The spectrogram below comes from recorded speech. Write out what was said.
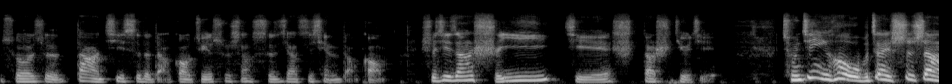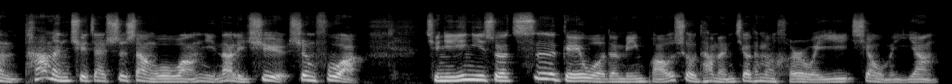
说是大祭司的祷告，结束上十字架之前的祷告。十七章十一节十到十九节，从今以后我不在世上，他们却在世上。我往你那里去，圣父啊，请你以你所赐给我的名保守他们，叫他们合而为一，像我们一样。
